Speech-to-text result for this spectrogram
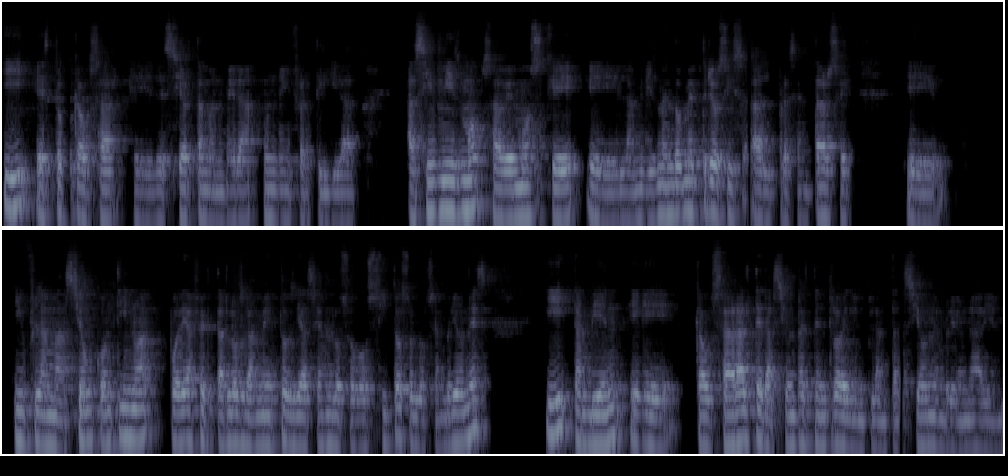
y esto causar eh, de cierta manera una infertilidad. Asimismo, sabemos que eh, la misma endometriosis al presentarse eh, inflamación continua puede afectar los gametos, ya sean los ovocitos o los embriones, y también causar alteraciones dentro de la implantación embrionaria.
